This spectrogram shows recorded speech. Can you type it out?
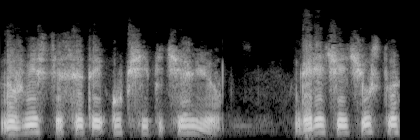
Но вместе с этой общей печалью горячее чувство,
